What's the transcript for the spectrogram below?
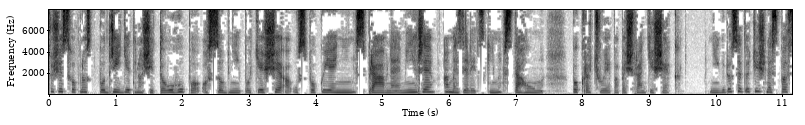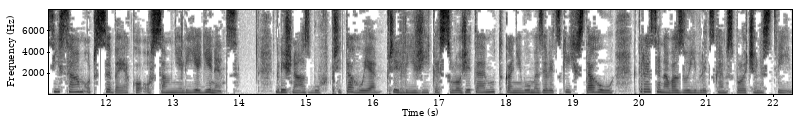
což je schopnost podřídit naši touhu po osobní potěše a uspokojení správné míře a mezilidským vztahům, pokračuje papež František. Nikdo se totiž nespasí sám od sebe jako osamělý jedinec. Když nás Bůh přitahuje, přihlíží ke složitému tkanivu mezilidských vztahů, které se navazují v lidském společenství.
